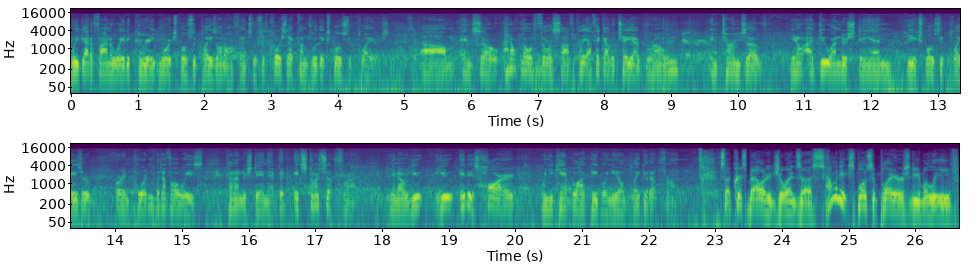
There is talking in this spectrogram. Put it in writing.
we got to find a way to create more explosive plays on offense, which of course that comes with explosive players. Um, and so I don't know if philosophically, I think I would tell you I've grown in terms of, you know, I do understand the explosive plays are, are important, but I've always kind of understand that. But it starts up front. You know, you, you it is hard when you can't block people and you don't play good up front. So, Chris Ballard, who joins us, how many explosive players do you believe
